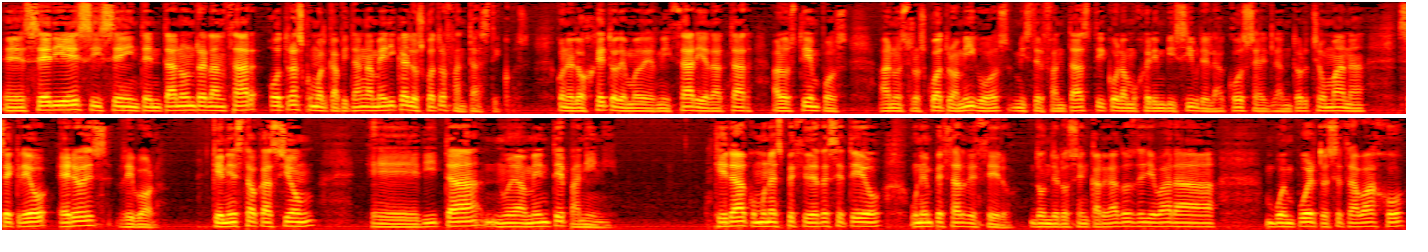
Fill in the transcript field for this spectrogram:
eh, series y se intentaron relanzar otras como El Capitán América y Los Cuatro Fantásticos. Con el objeto de modernizar y adaptar a los tiempos a nuestros cuatro amigos, Mr. Fantástico, la Mujer Invisible, la Cosa y la Antorcha Humana, se creó Héroes Reborn, que en esta ocasión edita nuevamente Panini que era como una especie de reseteo, un empezar de cero, donde los encargados de llevar a buen puerto ese trabajo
